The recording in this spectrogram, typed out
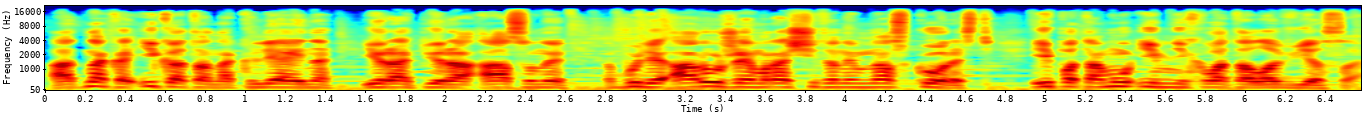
Однако и катана Кляйна, и рапира Асуны были оружием, рассчитанным на скорость, и потому им не хватало веса.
